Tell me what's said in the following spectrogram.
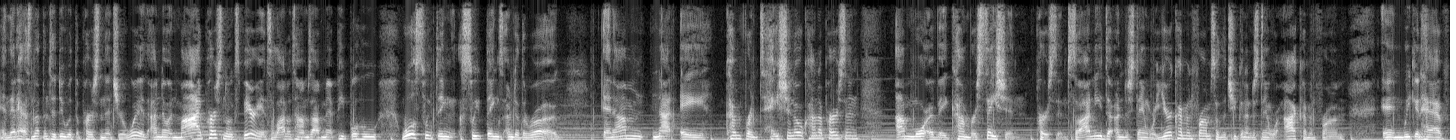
And that has nothing to do with the person that you're with. I know in my personal experience, a lot of times I've met people who will sweep, thing, sweep things under the rug. And I'm not a confrontational kind of person, I'm more of a conversation person. So I need to understand where you're coming from so that you can understand where I'm coming from. And we can have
